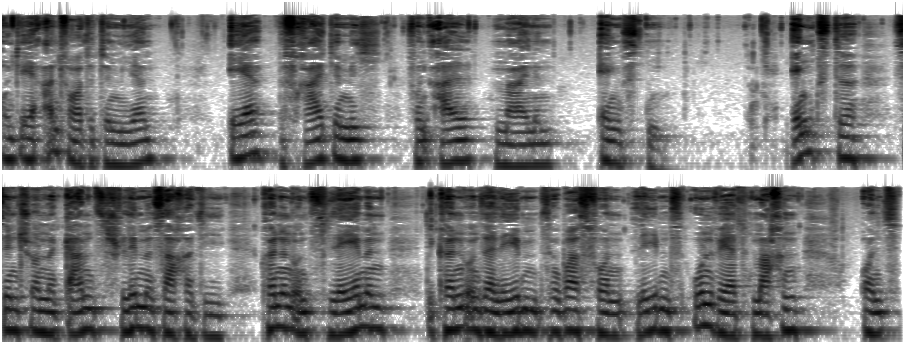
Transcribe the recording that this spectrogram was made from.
und er antwortete mir, er befreite mich von all meinen Ängsten. Ängste sind schon eine ganz schlimme Sache, die können uns lähmen, die können unser Leben sowas von lebensunwert machen und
